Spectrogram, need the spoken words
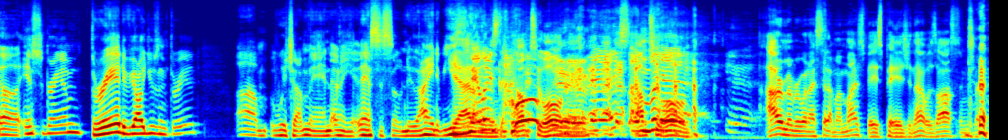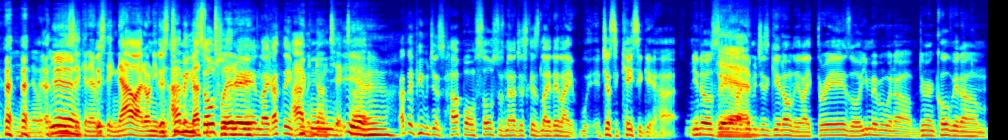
uh, Instagram, Thread. If y'all using Thread, um, which I mean, I mean that's just so new. I ain't even using Yeah, that. Even, I'm too old, man. Yeah, it's so I'm too man. old. I remember when I set up my MySpace page, and that was awesome. Back you know, with the Yeah. music and everything. Now I don't even. There's I too haven't many messed with socials, Twitter. man. Like I think I haven't people, done TikTok. Yeah. I think people just hop on socials now just because like they like just in case it get hot. You know what I'm saying? Like, Yeah. let me just get on it like threads or you remember when um during COVID um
